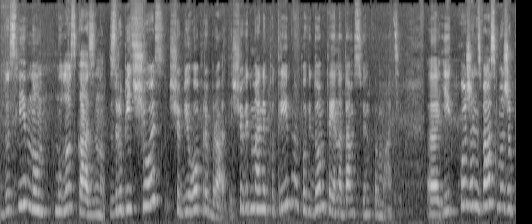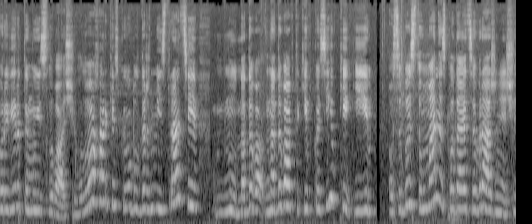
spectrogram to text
Дослівно було сказано: зробіть щось, щоб його прибрати. Що від мене потрібно, повідомте, я надам всю інформацію. Е, І кожен з вас може перевірити мої слова, що голова Харківської облдержадміністрації ну надавав надавав такі вказівки, і особисто у мене складається враження, що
